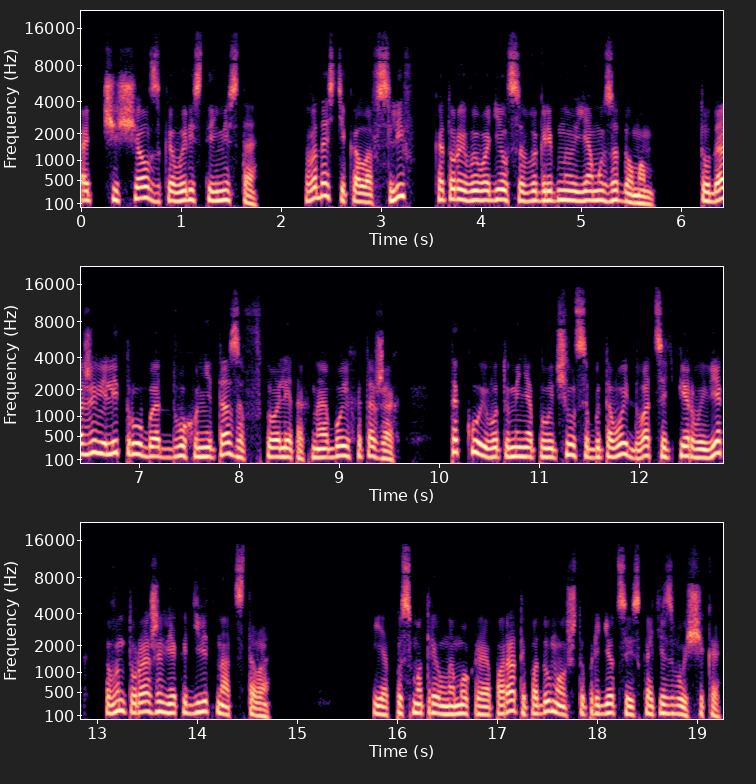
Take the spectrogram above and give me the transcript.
очищал заковыристые места. Вода стекала в слив, который выводился в выгребную яму за домом. Туда же вели трубы от двух унитазов в туалетах на обоих этажах, такой вот у меня получился бытовой 21 век в антураже века 19 Я посмотрел на мокрый аппарат и подумал, что придется искать извозчика.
